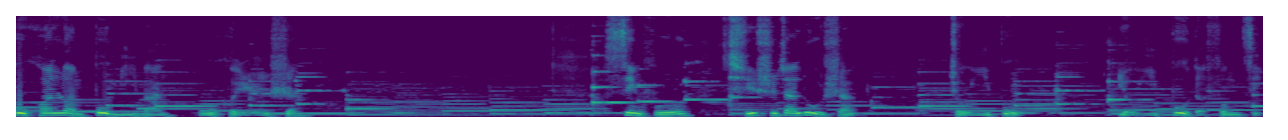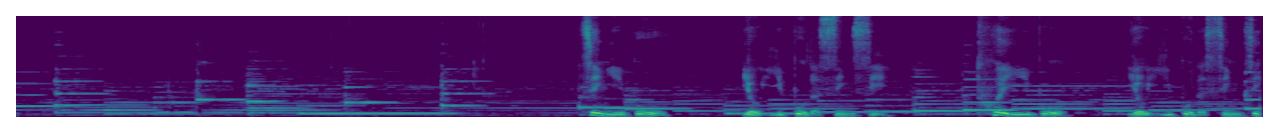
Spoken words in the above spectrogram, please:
不慌乱不迷茫，无悔人生。幸福其实在路上，走一步有一步的风景。进一步有一步的欣喜，退一步有一步的心境。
